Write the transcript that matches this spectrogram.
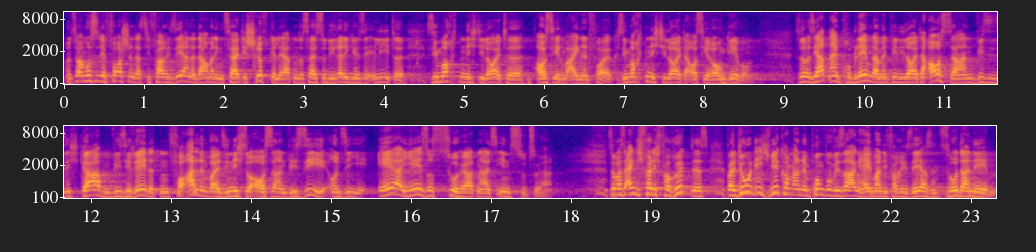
Und zwar musst du dir vorstellen, dass die Pharisäer in der damaligen Zeit, die Schriftgelehrten, das heißt so die religiöse Elite, sie mochten nicht die Leute aus ihrem eigenen Volk. Sie mochten nicht die Leute aus ihrer Umgebung. So, sie hatten ein Problem damit, wie die Leute aussahen, wie sie sich gaben, wie sie redeten, vor allem, weil sie nicht so aussahen wie sie und sie eher Jesus zuhörten, als ihnen zuzuhören. So was eigentlich völlig verrückt ist, weil du und ich, wir kommen an den Punkt, wo wir sagen, hey Mann, die Pharisäer sind so daneben.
